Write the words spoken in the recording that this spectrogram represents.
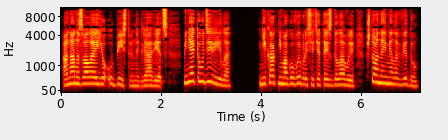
Она назвала ее убийственной для овец. Меня это удивило. Никак не могу выбросить это из головы. Что она имела в виду?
